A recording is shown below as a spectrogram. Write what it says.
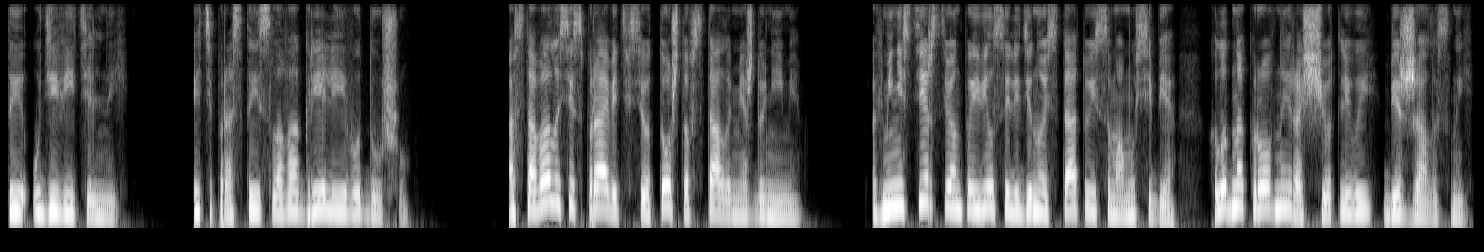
Ты удивительный». Эти простые слова грели его душу. Оставалось исправить все то, что встало между ними. В министерстве он появился ледяной статуей самому себе. Хладнокровный, расчетливый, безжалостный.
